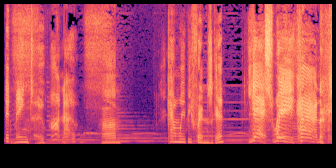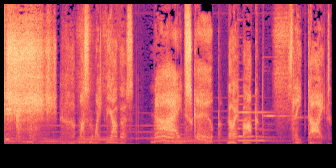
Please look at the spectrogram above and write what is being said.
Didn't mean to. I know. Um, can we be friends again? Yes, we can! Shh. Mustn't wake the others. Night, Scoop. Night, Muck. Sleep tight.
